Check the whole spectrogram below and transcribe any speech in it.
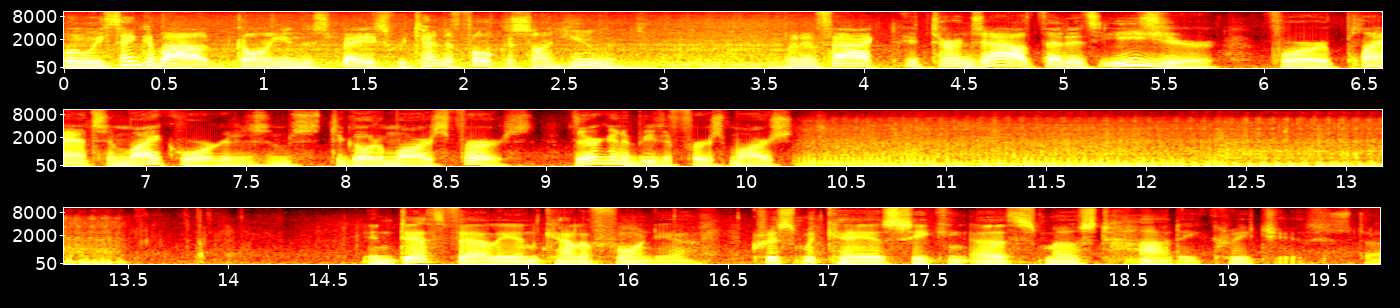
When we think about going into space, we tend to focus on humans. But in fact, it turns out that it's easier for plants and microorganisms to go to Mars first. They're going to be the first Martians. In Death Valley in California, Chris McKay is seeking Earth's most hardy creatures. So,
